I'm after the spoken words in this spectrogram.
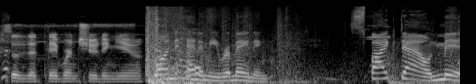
so that they weren't shooting you. One enemy remaining. Spike down mid.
